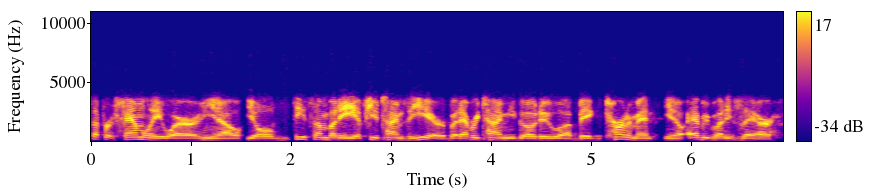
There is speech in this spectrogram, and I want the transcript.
separate family where you know you'll see somebody a few times a year but every time you go to a big tournament you know everybody's there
